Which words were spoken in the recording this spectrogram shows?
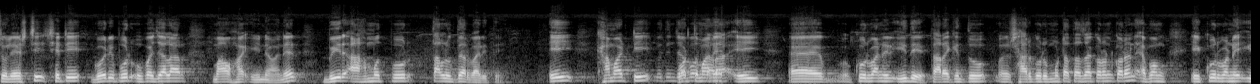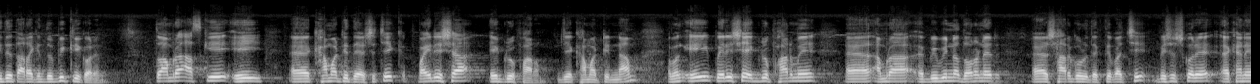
চলে এসেছি, সেটি গৌরীপুর উপজেলার মাওহা ইউনিয়নের বীর আহমদপুর তালুকদার বাড়িতে। এই খামারটি বর্তমানে এই কুরবানির ঈদে তারা কিন্তু সার গরু মোটা তাজাকরণ করেন এবং এই কুরবানির ঈদে তারা কিন্তু বিক্রি করেন। তো আমরা আজকে এই খামারটিতে এসেছি পাইরেশা এগ্রো ফার্ম যে খামারটির নাম। এবং এই পেরিসা এগ্রো ফার্মে আমরা বিভিন্ন ধরনের সার গরু দেখতে পাচ্ছি। বিশেষ করে এখানে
